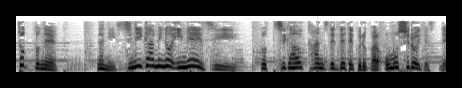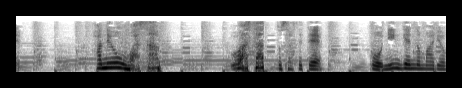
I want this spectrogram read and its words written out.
ちょっとね、何？死神のイメージと違う感じで出てくるから面白いですね。羽をわさ、わさっとさせて、こう人間の周りを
